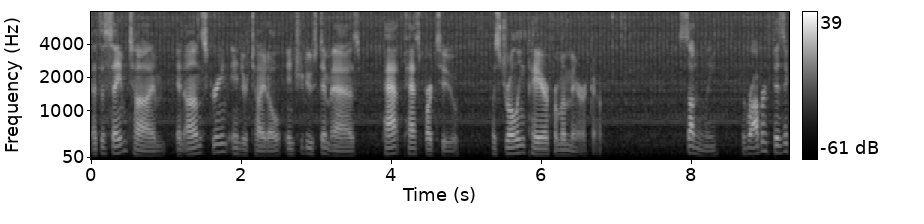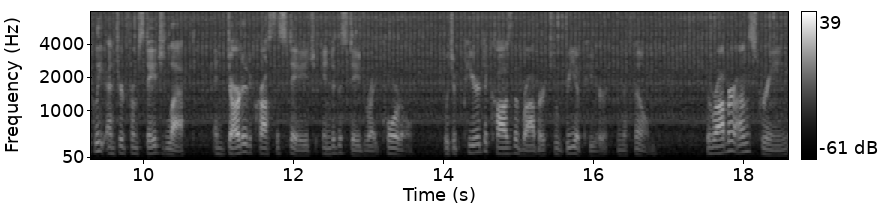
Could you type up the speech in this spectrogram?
At the same time, an on-screen intertitle introduced him as Pat Passepartout, a strolling pair from America. Suddenly, the robber physically entered from stage left and darted across the stage into the stage right portal which appeared to cause the robber to reappear in the film. The robber on screen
